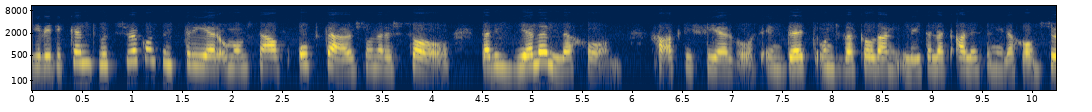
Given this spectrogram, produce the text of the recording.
jy weet die kind moet so konsentreer om homself op te hou sonder 'n saal dat die hele liggaam geaktiveer word en dit ontwikkel dan letterlik alles in die liggaam. So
